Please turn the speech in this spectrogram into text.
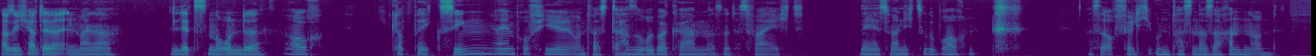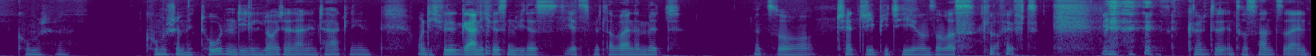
also ich hatte in meiner letzten Runde auch, ich glaube, bei Xing ein Profil und was da so rüberkam, also das war echt, nee, es war nicht zu gebrauchen. Also auch völlig unpassende Sachen und komische, komische Methoden, die die Leute da an den Tag lehnen. Und ich will gar nicht wissen, wie das jetzt mittlerweile mit, mit so Chat-GPT und sowas läuft. Könnte interessant sein.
